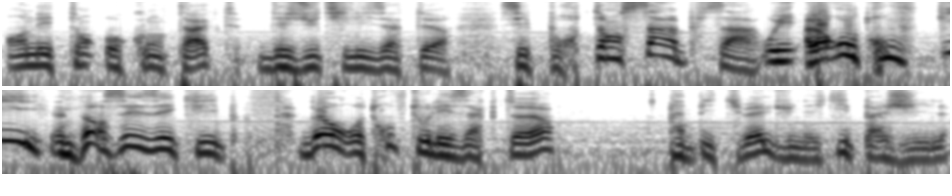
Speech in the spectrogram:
en étant au contact des utilisateurs. C'est pourtant simple ça. Oui, alors on trouve qui dans ces équipes? Ben, On retrouve tous les acteurs habituels d'une équipe agile.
